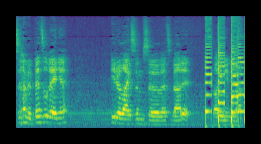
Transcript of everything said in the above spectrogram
So I'm in Pennsylvania. Peter likes them, so that's about it. That's all you need to know.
